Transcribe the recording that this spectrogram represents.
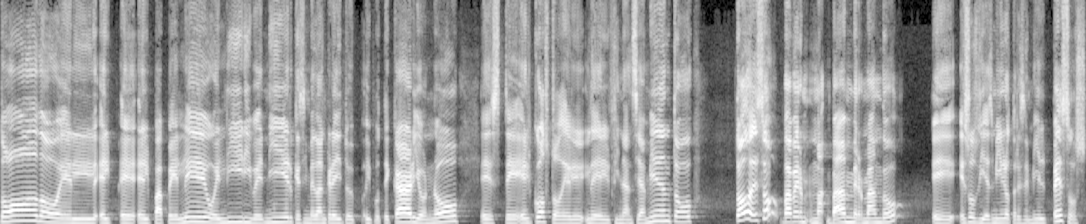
todo el, el- eh, el papeleo, el ir y venir, que si me dan crédito hip- hipotecario o no, este, el costo del, del financiamiento, todo eso va, a ver, va mermando eh, esos 10 mil o 13 mil pesos.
